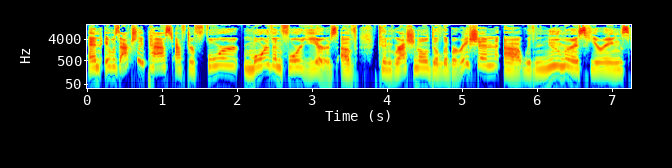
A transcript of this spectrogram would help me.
and it was actually passed after four, more than four years of congressional deliberation, uh, with numerous hearings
